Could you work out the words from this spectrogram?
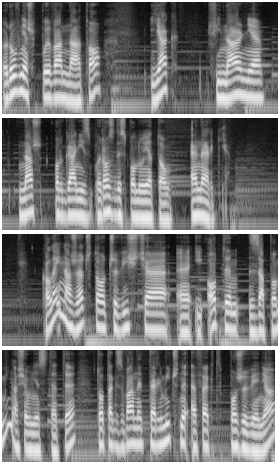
również wpływa na to, jak finalnie nasz organizm rozdysponuje tą energię. Kolejna rzecz to oczywiście e, i o tym zapomina się niestety, to tak zwany termiczny efekt pożywienia,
